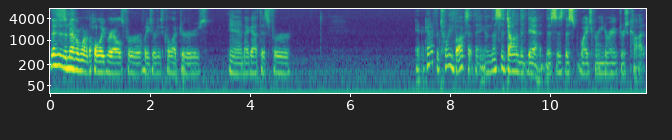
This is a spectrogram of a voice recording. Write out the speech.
this is another one of the holy grails for laserdisc collectors, and I got this for. Yeah, I got it for twenty bucks, I think. And this is Dawn of the Dead. This is this widescreen director's cut.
